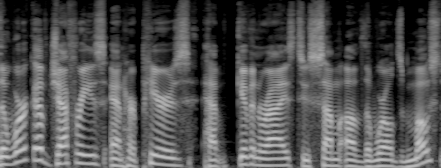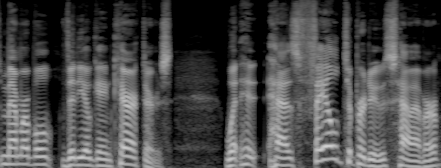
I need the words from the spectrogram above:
the work of Jeffries and her peers have given rise to some of the world's most memorable video game characters. What it has failed to produce, however,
